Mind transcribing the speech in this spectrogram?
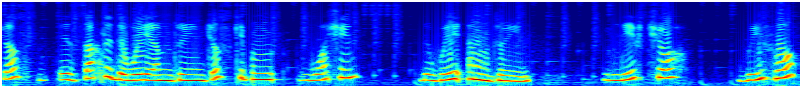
Just exactly the way I'm doing. Just keep on watching the way I'm doing. You lift your weave up.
